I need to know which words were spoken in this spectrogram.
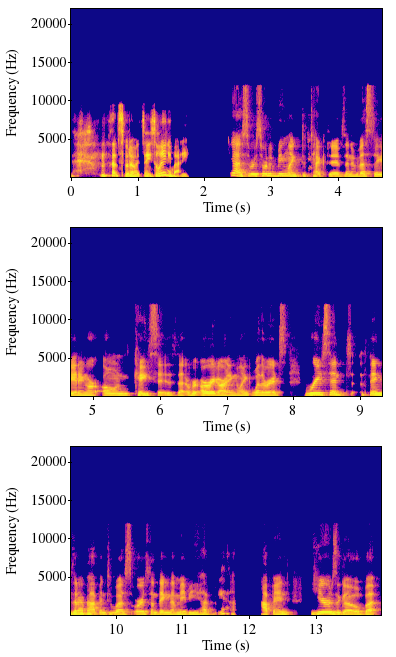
that's what i would say. So anybody. Yeah, so we're sort of being like detectives and investigating our own cases that are regarding like whether it's recent things that have happened to us or something that maybe have yeah. happened years ago, but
